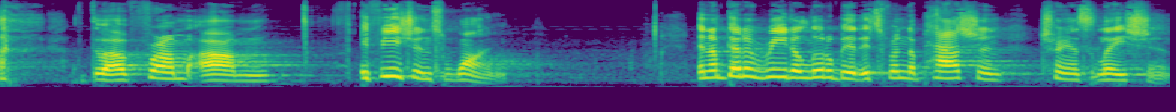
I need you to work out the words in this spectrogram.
the, from um, Ephesians one, and I'm going to read a little bit. It's from the Passion Translation.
